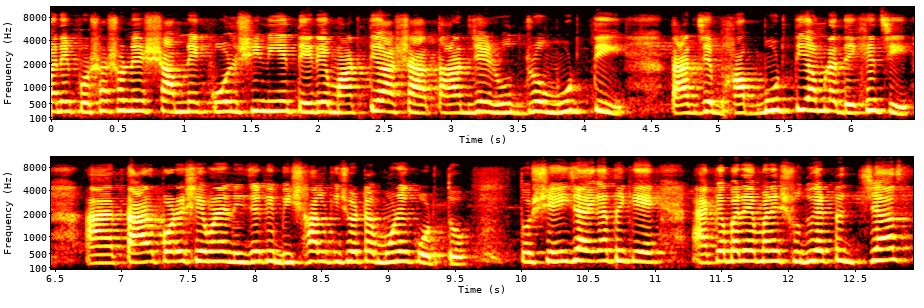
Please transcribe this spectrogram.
মানে প্রশাসনের সামনে কলসি নিয়ে তেড়ে মারতে আসা, তার যে রুদ্র মূর্তি তার যে ভাবমূর্তি আমরা দেখেছি তারপরে সে মানে নিজেকে বিশাল কিছু একটা মনে করত। তো সেই জায়গা থেকে একেবারে মানে শুধু একটা জাস্ট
